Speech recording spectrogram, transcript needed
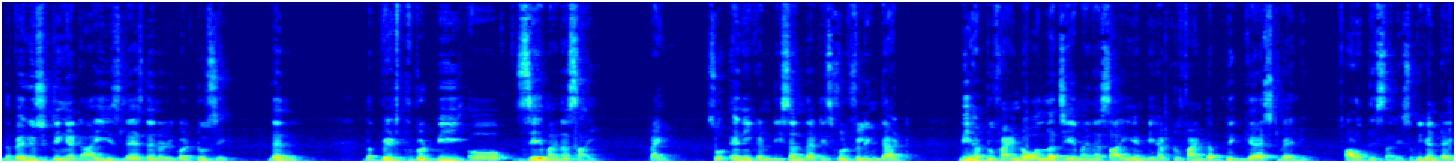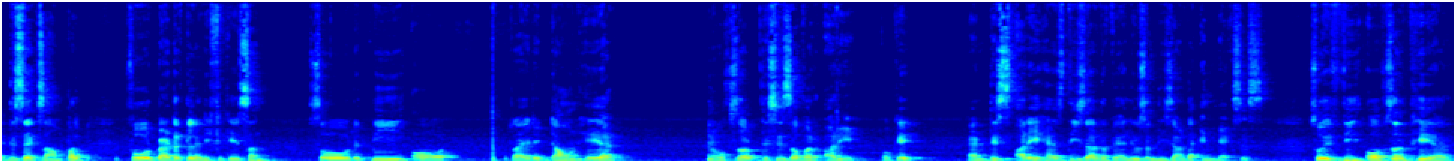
the value sitting at i is less than or equal to j. Then the width would be uh, j minus i, right? So any condition that is fulfilling that we have to find all the j minus i and we have to find the biggest value out of this array. So we can take this example for better clarification. So let me uh, write it down here and observe this is our array okay and this array has these are the values and these are the indexes. So if we observe here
